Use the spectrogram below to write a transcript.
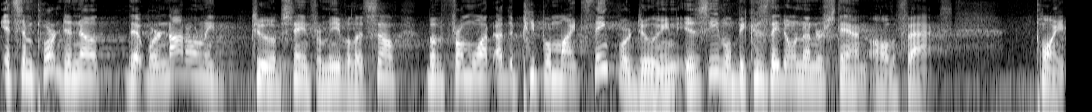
it's important to note that we're not only to abstain from evil itself, but from what other people might think we're doing is evil because they don't understand all the facts. Point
